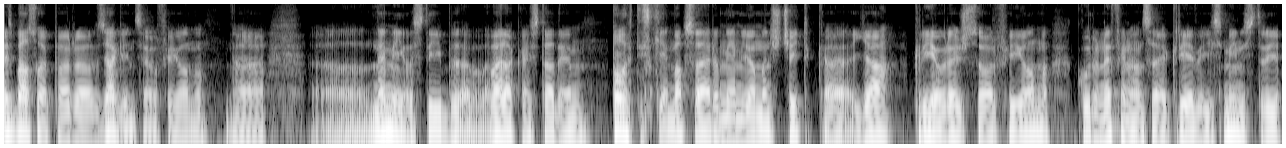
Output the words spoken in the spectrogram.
es balsoju par uh, Zagincevu filmu. Uh, uh, nemīlestība vairāk aiz tādiem politiskiem apsvērumiem, jo man šķita, ka ja Krievu režisoru filma, kuru nefinansēja Krievijas ministrija,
